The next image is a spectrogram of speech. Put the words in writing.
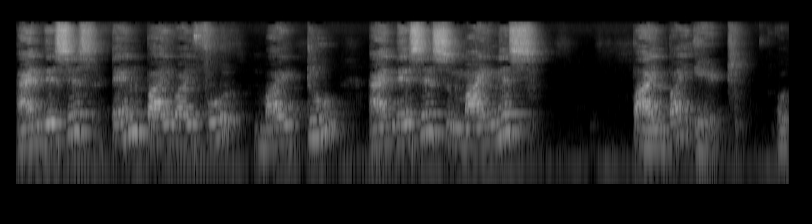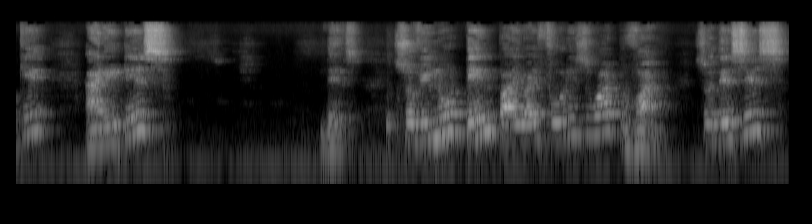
And this is tan pi by 4 by 2 and this is minus pi by 8. Okay. And it is this. So we know tan pi by 4 is what? 1. So this is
